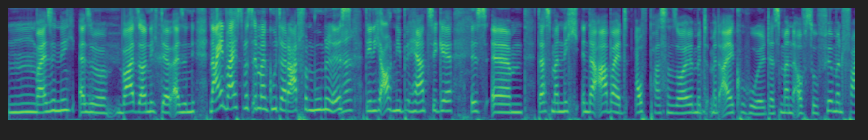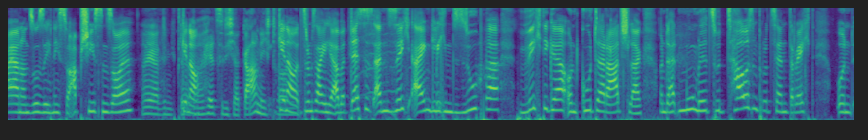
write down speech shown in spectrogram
hm, weiß ich nicht. Also war es auch nicht der. Also nein, weißt du, was immer ein guter Rat von Mumel ist, Hä? den ich auch nie beherzige, ist, ähm, dass man nicht in der Arbeit aufpassen soll mit, mit Alkohol, dass man auf so Firmenfeiern und so sich nicht so abschießen soll. Naja, den, da, Genau. da hältst du dich ja gar nicht dran. Genau, darum sage ich ja. Aber das ist an sich eigentlich ein super wichtiger und guter Ratschlag. Und da hat Mumel zu 1000 Prozent recht. Und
